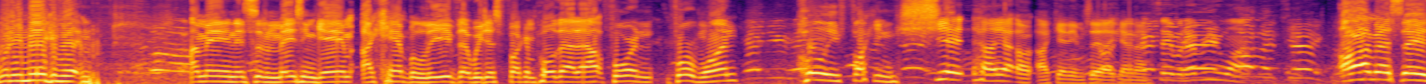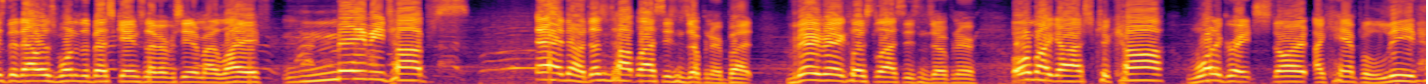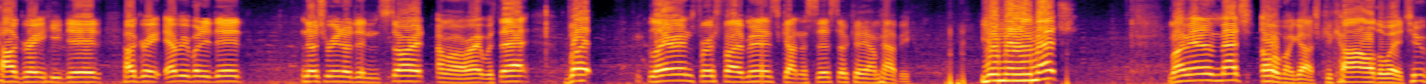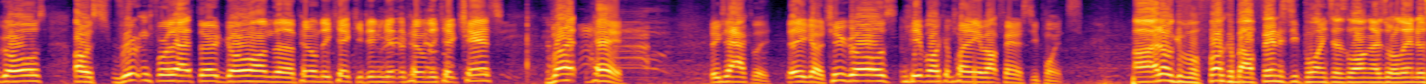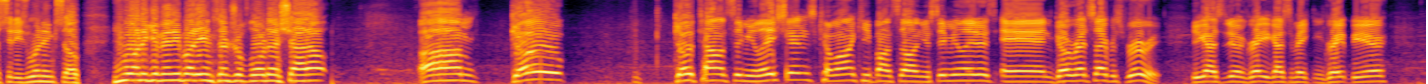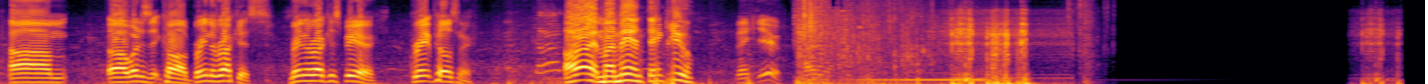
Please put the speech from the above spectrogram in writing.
What do you make of it? I mean, it's an amazing game. I can't believe that we just fucking pulled that out. Four and four one. Holy fucking shit! Hell yeah! Oh, I can't even say that, can I? Say whatever you want. All I'm gonna say is that that was one of the best games that I've ever seen in my life. Maybe tops. Eh, no, it doesn't top last season's opener, but very, very close to last season's opener. Oh my gosh, Kaká, what a great start. I can't believe how great he did, how great everybody did. Nocerino didn't start. I'm all right with that. But Larin, first five minutes, got an assist. Okay, I'm happy. Your man of the match? My man of the match, oh my gosh, Kaká all the way. Two goals. I was rooting for that third goal on the penalty kick. He didn't get the penalty kick chance. But hey, exactly. There you go. Two goals, and people are complaining about fantasy points. Uh, I don't give a fuck about fantasy points as long as Orlando City's winning. So, you want to give anybody in Central Florida a shout out? Um, go, go Talent Simulations. Come on, keep on selling your simulators, and go Red Cypress Brewery. You guys are doing great. You guys are making great beer. Um, uh, what is it called? Bring the Ruckus. Bring the Ruckus beer. Great Pilsner. All right, my man. Thank you. Thank you.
